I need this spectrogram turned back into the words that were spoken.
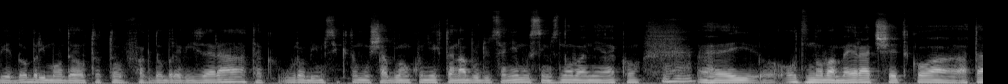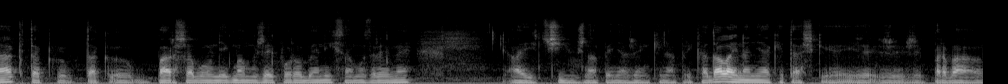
je dobrý model, toto fakt dobre vyzerá, tak urobím si k tomu šablonku, nech to na budúce nemusím znova nejako, uh-huh. hej, odznova merať všetko a, a tak, tak, tak e, pár šabloniek mám už aj porobených samozrejme aj či už na peňaženky napríklad, ale aj na nejaké tašky, hej, že, že, že prvá,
